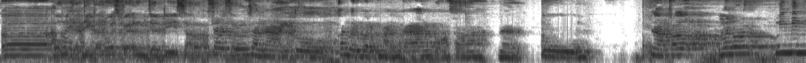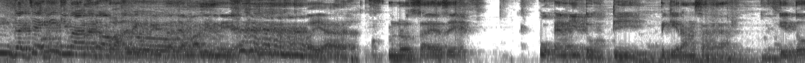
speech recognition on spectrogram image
eh oh apa ya? Menjadikan USBN menjadi syarat syarat kelulusan. nah itu. Kan baru-baru kemarin kan kalau nggak salah. Nah tuh nah kalau menurut Mimin Gajah ini gimana tanya dong? Balik nih tanya balik nih oh ya menurut saya sih UN itu di pikiran saya itu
